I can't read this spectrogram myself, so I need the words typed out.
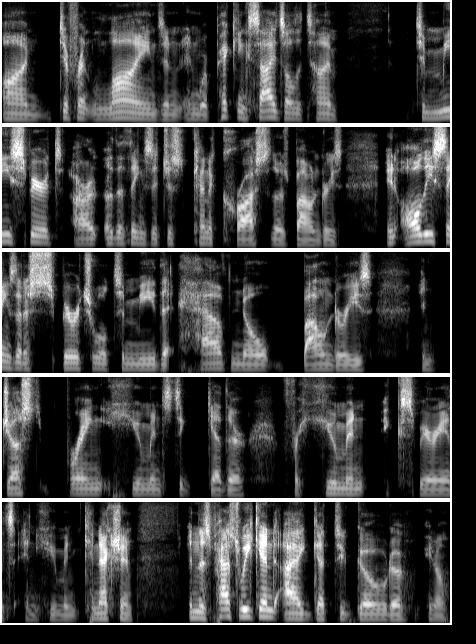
on different lines, and and we're picking sides all the time to me, spirits are, are the things that just kind of cross those boundaries. And all these things that are spiritual to me that have no boundaries and just bring humans together for human experience and human connection. In this past weekend, I got to go to, you know,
